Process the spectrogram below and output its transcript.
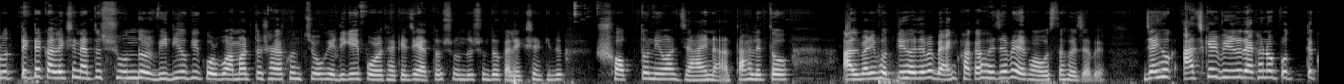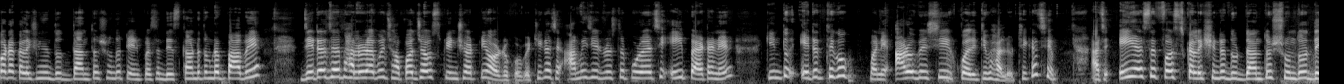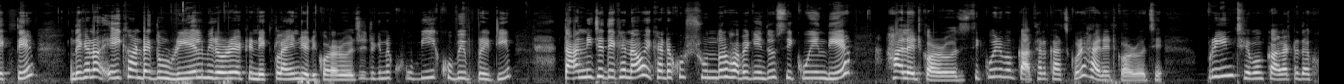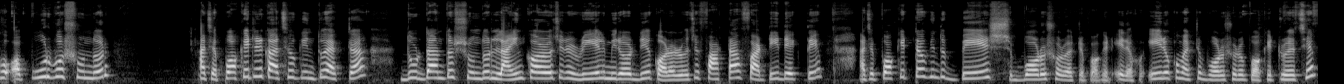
প্রত্যেকটা কালেকশন এত সুন্দর। ভিডিও কি করব? আমার তো সারাক্ষণ চোখ এদিকেই পড়ে থাকে যে এত সুন্দর সুন্দর কালেকশন কিন্তু সব তো নেওয়া যায় না। তাহলে তো আলমারি ভর্তি হয়ে যাবে ব্যাংক ফাঁকা হয়ে যাবে, এরকম অবস্থা হয়ে যাবে। যাই হোক, আজকের ভিডিও দেখানো প্রত্যেক কটা কালেকশন দুর্দান্ত সুন্দর টেন পার্সেন্ট ডিসকাউন্টে তোমরা পাবে। যেটা যা ভালো লাগবে ঝপা ঝপ স্ক্রিনশট নিয়ে অর্ডার করবে, ঠিক আছে? আমি যে ড্রেসটা পরে আছি, এই প্যাটার্নের কিন্তু এটার থেকেও মানে আরও বেশি কোয়ালিটি ভালো, ঠিক আছে? আচ্ছা এই আছে ফার্স্ট কালেকশনটা দুর্দান্ত সুন্দর দেখতে। দেখে নাও, এইখানটা একদম রিয়েল মিররের একটা নেকলাইন রেডি করা রয়েছে এটা কিন্তু খুবই খুবই প্রিটি তার নিচে দেখে নাও, এখানটা খুব সুন্দরভাবে কিন্তু সিকুইন দিয়ে হাইলাইট করা রয়েছে। সিকুইন এবং কাঁথার কাজ করে হাইলাইট করা রয়েছে। প্রিন্ট এবং কালারটা দেখো অপূর্ব সুন্দর। আচ্ছা পকেটের কাছেও কিন্তু একটা দুর্দান্ত সুন্দর লাইন করা রয়েছে, এটা রিয়েল মিরর দিয়ে করা রয়েছে, ফাটাফাটি দেখতে। আচ্ছা পকেটটাও কিন্তু বেশ বড় সড়ো একটা পকেট এই দেখো, এইরকম একটা বড় সড়ো পকেট রয়েছে।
